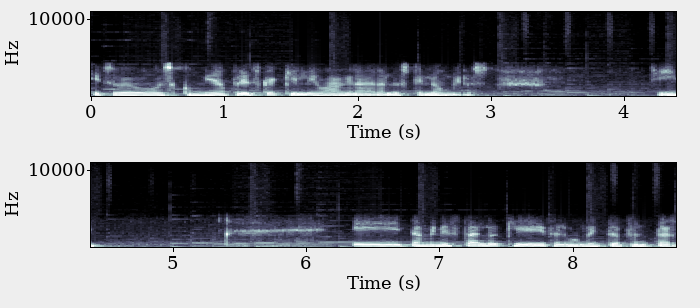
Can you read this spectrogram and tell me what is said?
eso es comida fresca que le va a agradar a los telómeros. ¿Sí? Y también está lo que es el momento de afrontar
